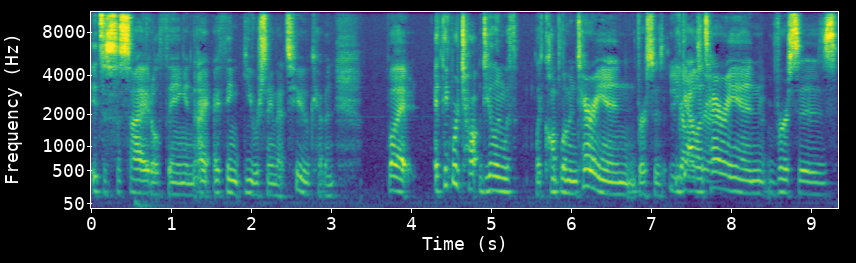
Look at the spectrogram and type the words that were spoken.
it's a societal thing, and I, I think you were saying that too, Kevin. But I think we're ta- dealing with like complementarian versus egalitarian. egalitarian versus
